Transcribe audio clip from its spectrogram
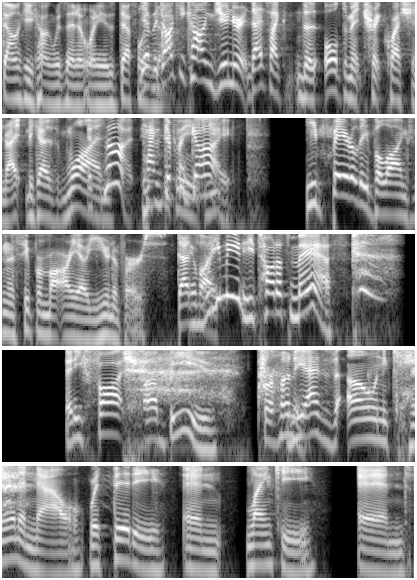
Donkey Kong was in it when he is definitely not. Yeah, but not. Donkey Kong Jr. That's like the ultimate trick question, right? Because one, It's not. He's a different guy. He barely belongs in the Super Mario universe. That's And like what do you mean? He taught us math, and he fought uh, bees for honey. he has his own canon now with Diddy and Lanky and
